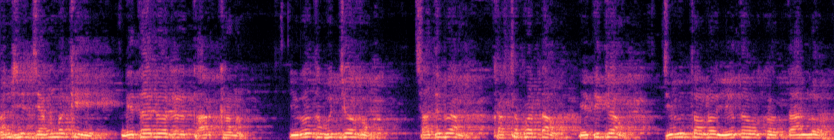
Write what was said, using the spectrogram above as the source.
మనిషి జన్మకి నిజమైన తార్కాణం. ఈరోజు ఉద్యోగం చదివాం కష్టపడ్డాం ఎదిగాం జీవితంలో ఏదో ఒక దానిలో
